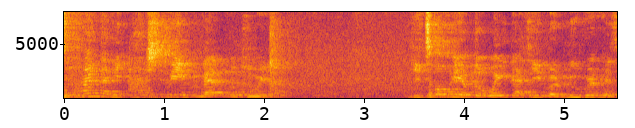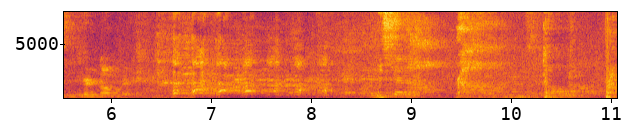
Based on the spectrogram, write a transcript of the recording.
the time that he actually met Labuya. He told me of the way that he maneuvered his her number. he said, oh, bro, call me, bro.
